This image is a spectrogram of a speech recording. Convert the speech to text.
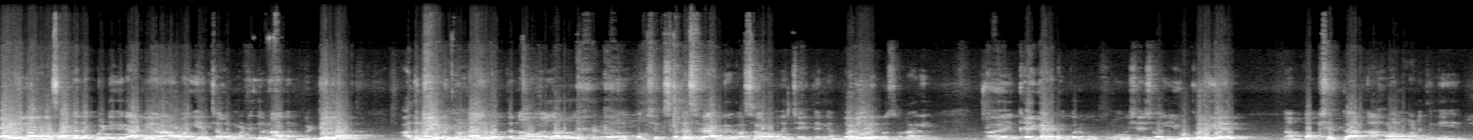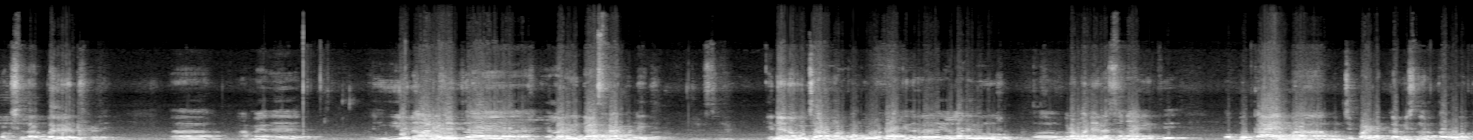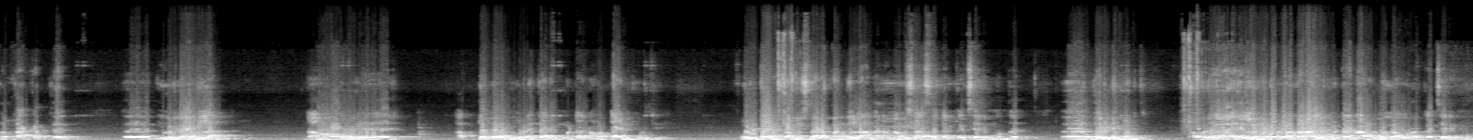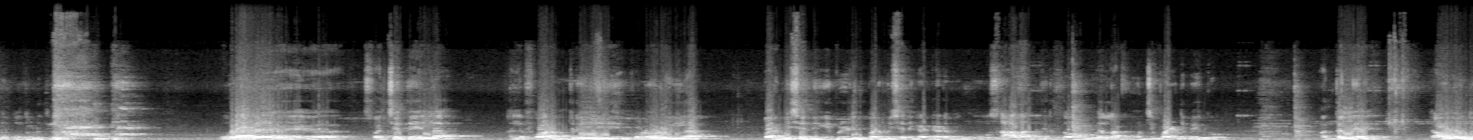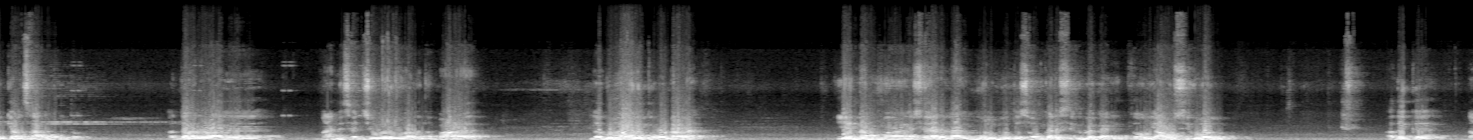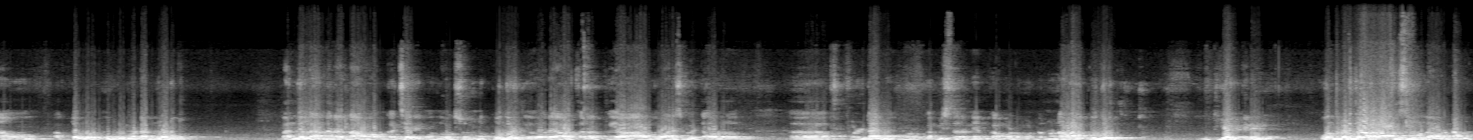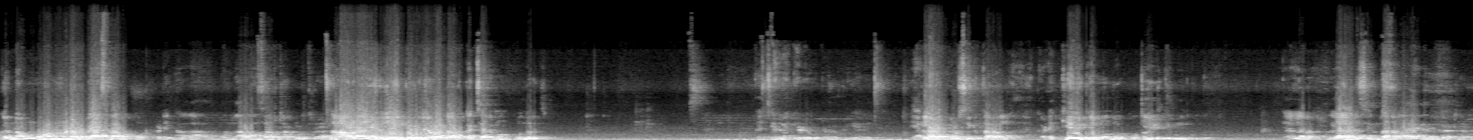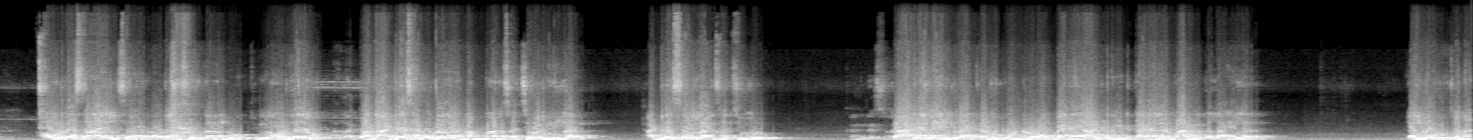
ಹೊಳ್ಳಿ ನಾವು ಹೊಸ ಗದಗ ಬಿಟ್ಟಿದ್ರೆ ಅಭಿಯಾನ ಅವಾಗ ಏನ್ ಚಾಲೂ ಮಾಡಿದ್ವಿ ನಾವು ಅದನ್ನ ಬಿಟ್ಟಿಲ್ಲ. ಅದನ್ನ ಇಟ್ಕೊಂಡ ಇವತ್ತು ನಾವು ಎಲ್ಲರೂ ಪಕ್ಷಕ್ಕೆ ಸದಸ್ಯರಾಗಿ ಹೊಸ ಒಂದು ಚೈತನ್ಯ ಬರಲಿ ಅನ್ನೋ ಸಲುವಾಗಿ ಈ ಕೈಗಾರಿಕೆ ಬರಬೇಕು ನಾವು ವಿಶೇಷವಾಗಿ ಯುವಕರಿಗೆ ನಾ ಪಕ್ಷಕ್ಕೆ ಆಹ್ವಾನ ಮಾಡಿದ್ದೀನಿ, ಪಕ್ಷದಾಗ ಬರ್ರಿ ಅಂತ ಹೇಳಿ. ಆಮೇಲೆ ಈಗ ಏನ ಆಡಳಿತ ಎಲ್ಲರಿಗೂ ಬೇಸರ ಆಗ್ಬಿಟ್ಟಿದೆ ಏನೇನೋ ವಿಚಾರ ಮಾಡ್ಕೊಂಡು ಓಟ್ ಹಾಕಿದ್ರೆ ಎಲ್ಲರಿಗೂ ಭ್ರಮ ನಿರಸನ ಆಗೈತಿ. ಒಬ್ಬ ಕಾಯಂ ಮುನ್ಸಿಪಾಲಿಟಿ ಕಮಿಷನರ್ ತರುವಂತ ತಾಕತ್ ಇವ್ರಿಗಾಗಿಲ್ಲ ನಾವು ಅವ್ರಿಗೆ ಅಕ್ಟೋಬರ್ ಮೂರನೇ ತಾರೀಕು ಮಟ್ಟ ನಾವು ಟೈಮ್ ಕೊಡ್ತೀವಿ. ಫುಲ್ ಟೈಮ್ ಕಮಿಷನರ್ ಬಂದಿಲ್ಲ ಅಂದ್ರೆ ನಾವು ಶಾಸಕರ ಕಚೇರಿ ಮುಂದೆ ಧರಣಿ ಮಾಡ್ತೀವಿ. ಅವ್ರ ಎಲ್ಲಿ ಮಟ್ಟ ಬರ್ತಾರ ಅಲ್ಲಿ ಮಟ್ಟ ನಾವು ಹೋಗಿ ಅವ್ರ ಕಚೇರಿ ಮುಂದೆ ಕುಂತು ಬಿಡ್ತೀವಿ. ಊರಾಗ ಸ್ವಚ್ಛತೆ ಇಲ್ಲ, ಅಲ್ಲಿ ಫಾರ್ಮ್ ತ್ರೀ ಕೊಡೋರು ಇಲ್ಲ. ಪರ್ಮಿಷನ್ಗೆ ಬಿಲ್ಡಿಂಗ್ ಪರ್ಮಿಷನಿಗೆ ಅಡ್ಡಾಡಬೇಕು, ಸಾಲ ಅಂತ ಇರ್ತಾವ ಎಲ್ಲ ಮುನ್ಸಿಪಾಲ್ಟಿ ಬೇಕು. ಅಂತಲ್ಲೇ ಯಾವುದೊಂದು ಕೆಲಸ ಆಗಬಹುದು ಅಂತದ್ರೊಳಗೆ ಮಾನ್ಯ ಸಚಿವರು ಅದನ್ನ ಬಹಳ ಲಘುವಾಗಿ ತಗೊಂಡಾರ. ಏನ್ ನಮ್ಮ ಶಹರದಾಗ ಮೂಲಭೂತ ಸೌಕರ್ಯ ಸಿಗಬೇಕಾಗಿತ್ತು ಯಾವ ಸಿಗುವಲ್ಲ ಅದಕ್ಕೆ ನಾವು ಅಕ್ಟೋಬರ್ ಮೂರು ಮಠ ನೋಡಿದ್ವಿ. ಬಂದಿಲ್ಲ ಅಂದ್ರೆ ನಾವು ಕಚೇರಿಗೆ ಒಂದು ಹೋಗಿ ಸುಮ್ಮನೆ ಕುಂದಿರ್ತೀವಿ. ಅವ್ರು ಯಾವ ತರ, ಯಾವ ವಾರಿಸ್ಬಿಟ್ಟು ಅವರು ಫುಲ್ ಟೈಮ್ ಒಬ್ಬರು ಕಮಿಷನರ್ ನೇಮಕ ಮಾಡೋ ಮಟ್ಟನು ನಾವು ಅಲ್ಲಿ ಕುಂದಿರ್ತೀವಿ ಮುತ್ತಿಗೆ ಹಾಕ್ತೀರಿ ಒಂದು ಬಿಡ್ತೀವಿ ಅವ್ರ ಆಫೀಸ್ ಮುಂದೆ ಅವ್ರು ನಮ್ಗೆ ನಾವು ನೋಡಿ ನೋಡಿ ಅವ್ರು ಬೇಸರ ಆಗ್ಬೇಕು ಅವ್ರ ಕಡೆ. ಅವ್ರ ಇರ್ಲಿ ಬಿಡ್ಲಿ ಒಟ್ಟು ಅವ್ರ ಕಚೇರಿ ಮುಂದೆ ಕುಂದಿರ್ತೀವಿ. ಕಚೇರಿನ ಕೇಳಿಬಿಟ್ರೆ ಎಲ್ಲರೂ ಕೂಡ ಸಿಗ್ತಾರಲ್ಲ ಕಡೆ ಕೇಳಿಕೆ ಮುಂದೆ ಕೇಳಿಕೆ ಮುಂದೆ ಎಲ್ಲರೂ ಎಲ್ಲರೂ ಸಿಗ್ತಾರ. ಅವ್ರದೇ ಸ್ಥಳ ಇಲ್ಲ ಸರ್ ಅವ್ರ ಹೆಂಗ್ ಸಿಗ್ತಾರ ಅಲ್ಲಿ ಹೋಗ್ತೀವಿ ಅವ್ರದೇ ಒಂದು ಅಡ್ರೆಸ್ ಅನ್ನೋದು ನಮ್ಮ ಸಚಿವರಿಗೆ ಇಲ್ಲ ಅಡ್ರೆಸ್ ಇಲ್ಲ ಸಚಿವರು. ಕಾಂಗ್ರೆಸ್ ಕಾರ್ಯಾಲಯ ಇಲ್ಲ ಕಳ್ಕೊಂಡ್ರು ಒಂದ್ ಬೇರೆ ಆಲ್ಟರ್ನೇಟ್ ಕಾರ್ಯಾಲಯ ಮಾಡ್ಬೇಕಲ್ಲ ಎಲ್ಲರೂ? ಎಲ್ಲಿ ಜನ?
